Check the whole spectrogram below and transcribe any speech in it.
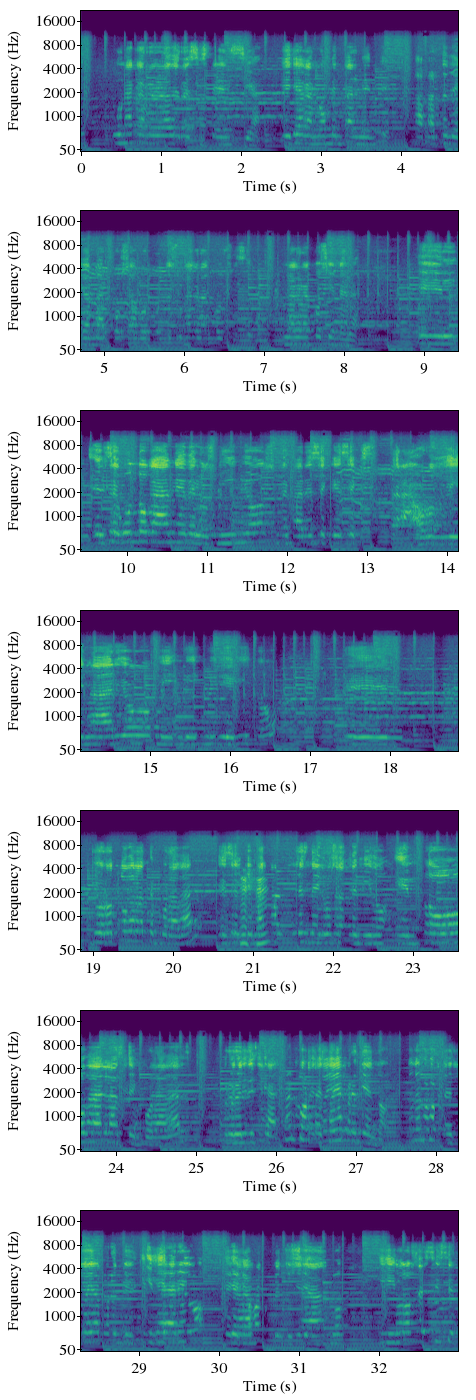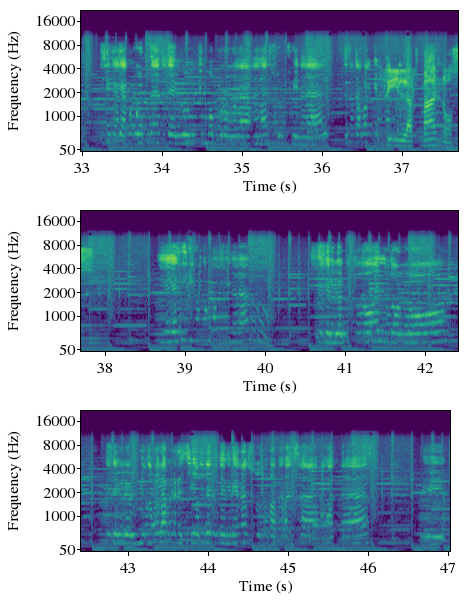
una carrera de resistencia. Ella ganó mentalmente, aparte de ganar por sabor, porque es una gran cocinera. Una gran cocinera. El, el segundo gane de los niños me parece que es extraordinario, mi, mi, mi Dieguito. Eh, lloró toda la temporada, es el que más ángeles negros ha tenido en todas las temporadas, pero él decía, no importa, estoy aprendiendo, no importa, estoy aprendiendo. Y diario llegaba con entusiasmo y no sé si, se, si te acuerdas del último programa, su final, estaba que... Sí, las manos. Y él siguió cocinando. Se le olvidó el dolor, se le olvidó la presión de tener a sus papás a- atrás. Eh,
